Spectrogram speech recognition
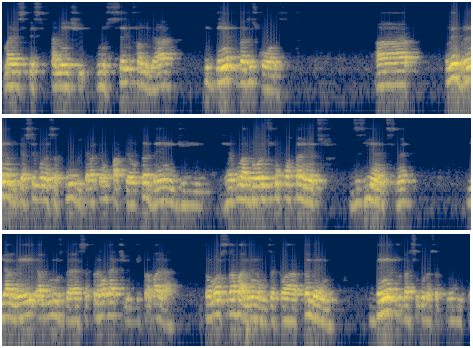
mais especificamente no seio familiar e dentro das escolas. Ah, lembrando que a segurança pública ela tem um papel também de, de reguladora dos comportamentos desviantes, né? E a lei ela nos dá essa prerrogativa de trabalhar. Então nós trabalhamos, é claro, também dentro da segurança pública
